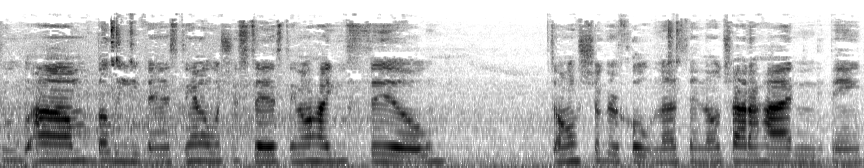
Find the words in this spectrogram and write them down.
you um believe in. Stand on what you said. Stand on how you feel. Don't sugarcoat nothing. Don't try to hide anything.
